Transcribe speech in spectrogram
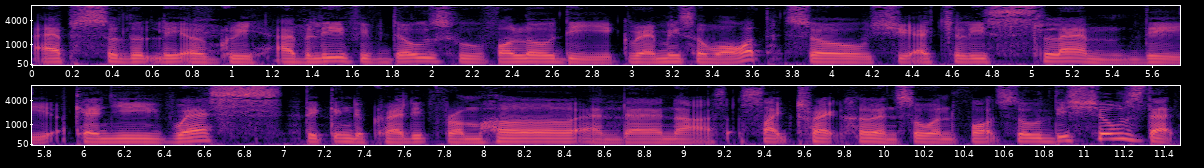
absolutely agree. I believe if those who follow the Grammys award, so she actually slammed the Kanye West, taking the credit from her and then uh, sidetrack her and so on and forth. So this shows that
